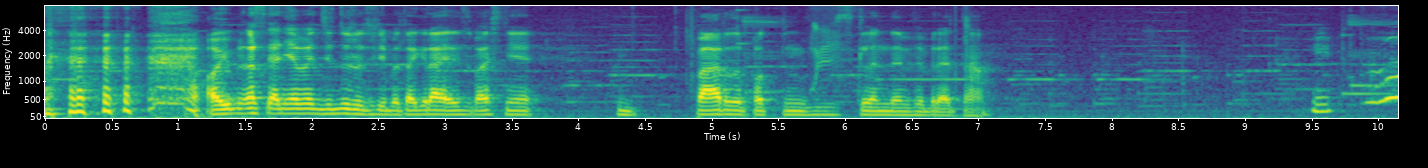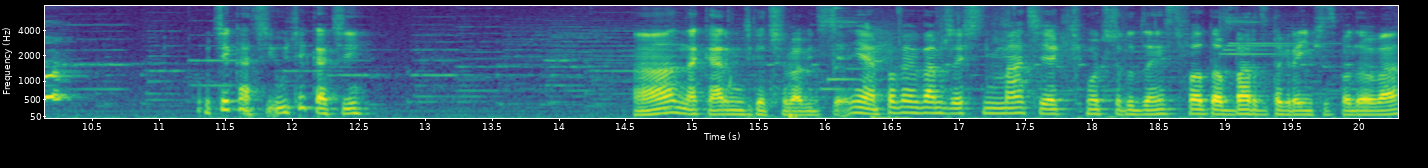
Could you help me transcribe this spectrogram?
o, i blaska nie będzie dużo dzisiaj, bo ta gra jest właśnie bardzo pod tym względem wybredna. Ucieka ci, ucieka ci. A, nakarmić go trzeba, widzicie. Nie, powiem wam, że jeśli macie jakieś młodsze rodzeństwo, to bardzo ta gra im się spodoba.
